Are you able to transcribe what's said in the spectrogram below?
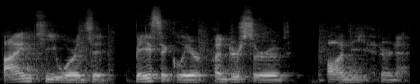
find keywords that basically are underserved on the internet.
